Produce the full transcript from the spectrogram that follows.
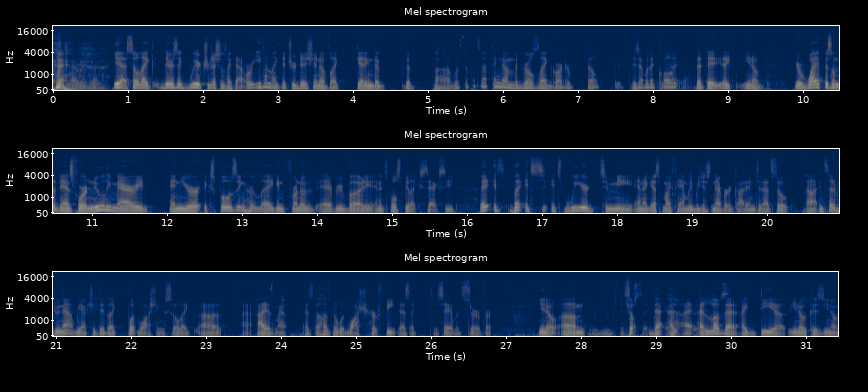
never been. Yeah, so like there's like weird traditions like that, or even like the tradition of like getting the the uh, what's the, what's that thing on the girl's leg garter belt? Is that what they call Yeah, it? yeah. That they like you know your wife is on the dance floor, newly married, and you're exposing her leg in front of everybody, and it's supposed to be like sexy. It's but it's it's weird to me, and I guess my family we just never got into that. So uh, instead of doing that, we actually did like foot washing. So like uh, I as my as the husband would wash her feet, as like to say I would serve her. You know, um, so that Yeah, I, I, really I love that idea, you know, because you know,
